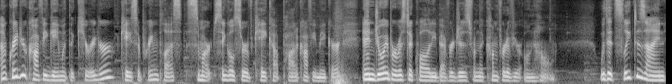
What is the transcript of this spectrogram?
Upgrade your coffee game with the Keuriger K Supreme Plus Smart Single Serve K Cup Pod Coffee Maker and enjoy barista quality beverages from the comfort of your own home. With its sleek design,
